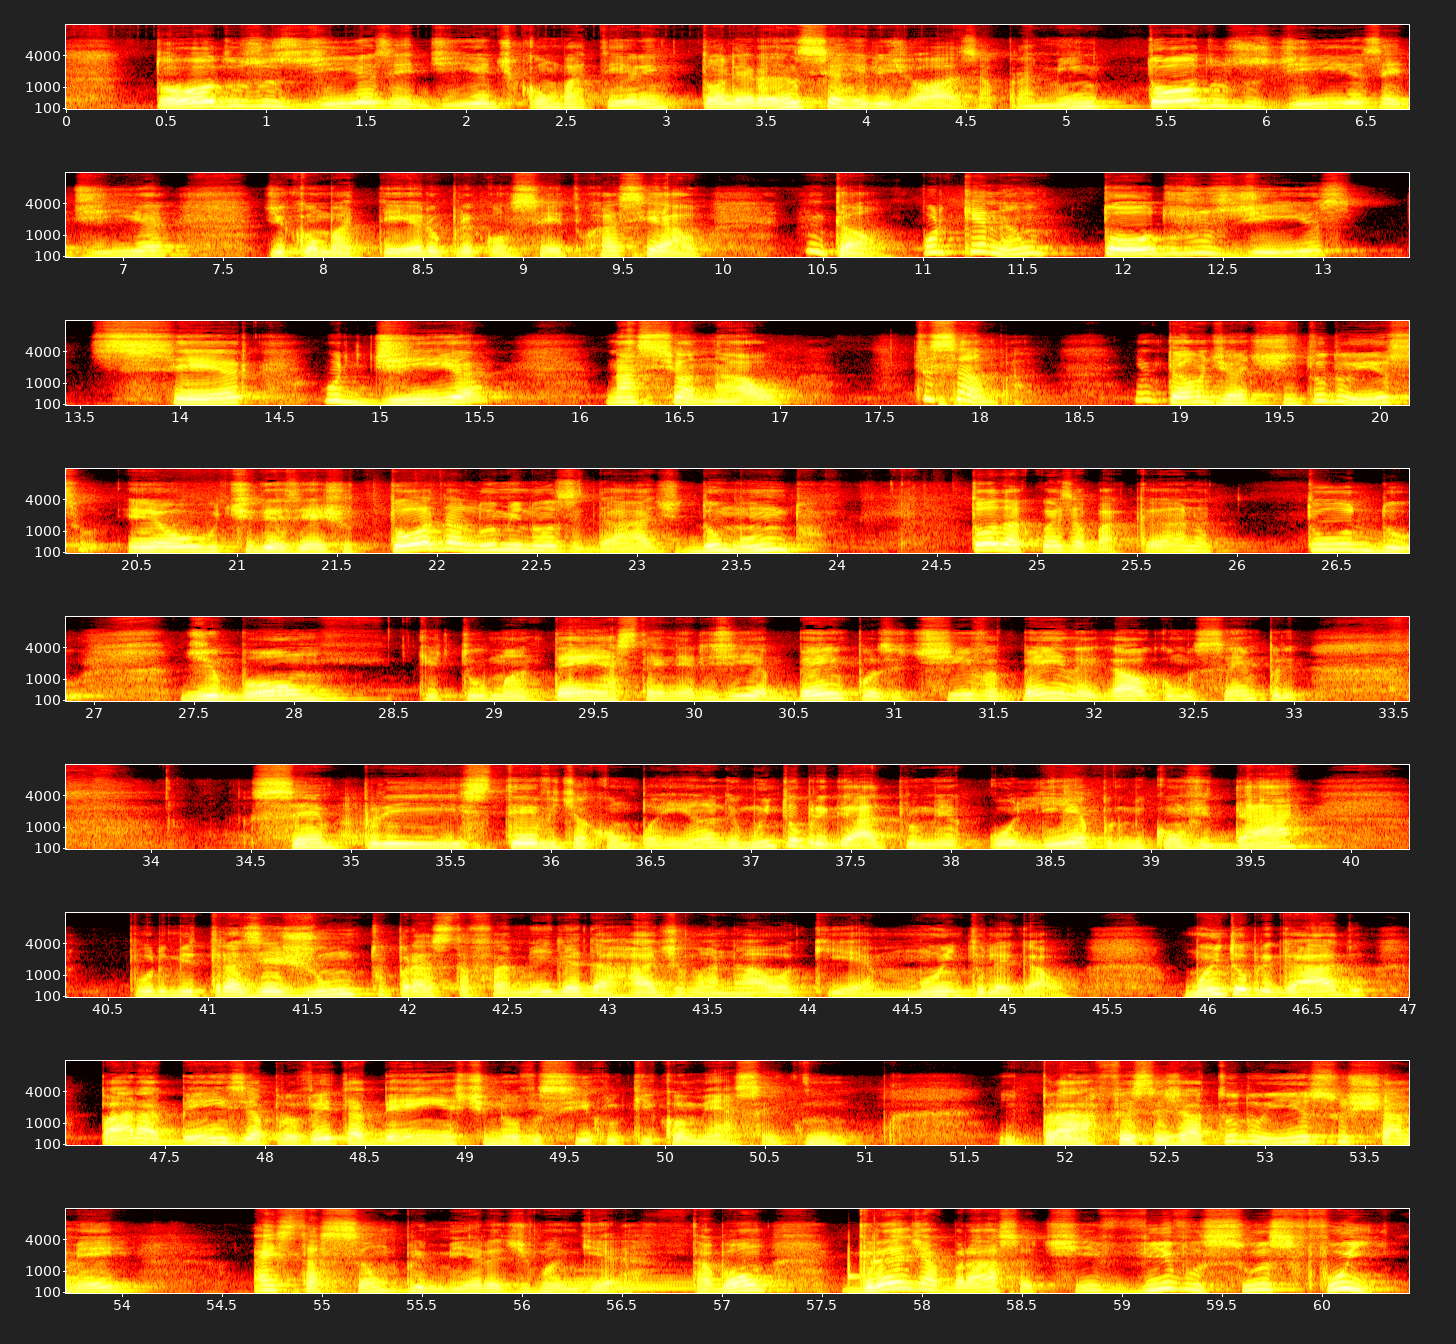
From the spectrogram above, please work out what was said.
Todos os dias é dia de combater a intolerância religiosa. Para mim, todos os dias é dia de combater o preconceito racial. Então, por que não todos os dias ser o Dia Nacional de Samba? Então, diante de tudo isso, eu te desejo toda a luminosidade do mundo, toda coisa bacana, tudo de bom, que tu mantenha esta energia bem positiva, bem legal, como sempre sempre esteve te acompanhando e muito obrigado por me acolher, por me convidar por me trazer junto para esta família da Rádio Manaus, que é muito legal. Muito obrigado, parabéns e aproveita bem este novo ciclo que começa. E, com, e para festejar tudo isso, chamei a Estação Primeira de Mangueira, tá bom? Grande abraço a ti, viva o SUS, fui!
